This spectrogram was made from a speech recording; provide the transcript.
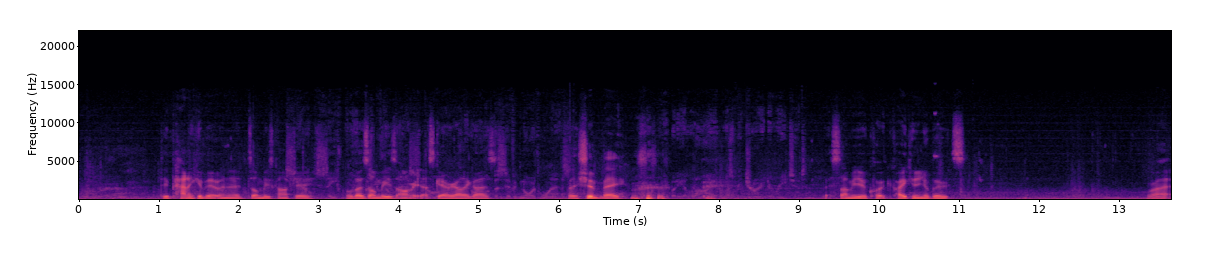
they panic a bit when the zombies come after you. Although zombies aren't really that scary, are they, guys? But they shouldn't be. Everybody alive must be trying to reach it. but some of you are qu- quaking in your boots. Right.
